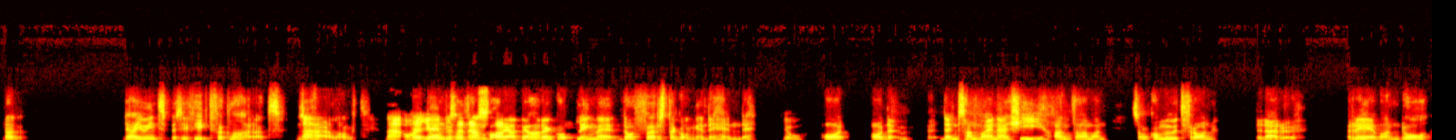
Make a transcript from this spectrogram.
No, det har ju inte specifikt förklarats Nej. så här långt. Nej, och han det, det enda som framgår nästan... är att det har en koppling med då första gången det hände. Jo. Och, och det, den samma energi antar man som kom ut från det där revan då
